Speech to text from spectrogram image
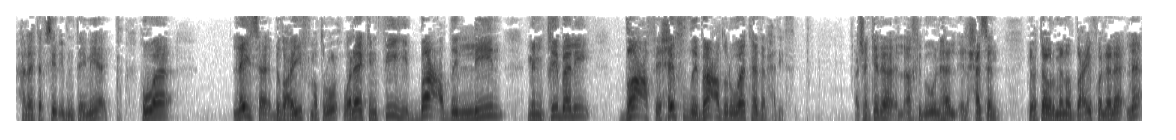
على تفسير ابن تيمية هو ليس بضعيف مطروح ولكن فيه بعض اللين من قبل ضعف حفظ بعض رواة هذا الحديث. عشان كده الأخ بيقول هل الحسن يعتبر من الضعيف ولا لا؟ لا.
